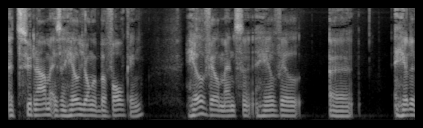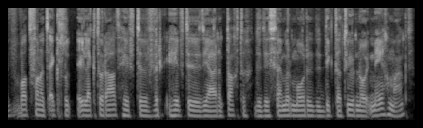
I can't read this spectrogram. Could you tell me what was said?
het Suriname is een heel jonge bevolking. Heel veel mensen, heel veel eh, heel wat van het ec- electoraat heeft de, ver- heeft de jaren 80, de decembermoorden, de dictatuur nooit meegemaakt.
